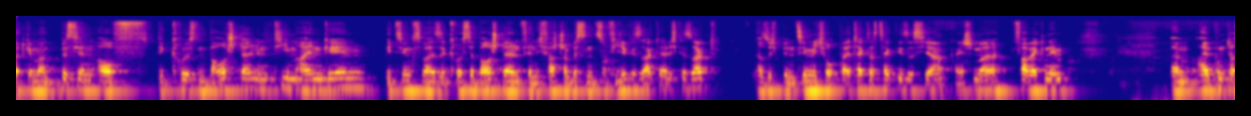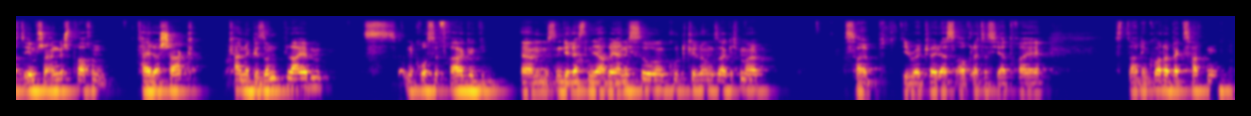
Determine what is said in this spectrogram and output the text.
würde gerne mal ein bisschen auf die größten Baustellen im Team eingehen, beziehungsweise größte Baustellen finde ich fast schon ein bisschen zu viel gesagt, ehrlich gesagt. Also ich bin ziemlich hoch bei Texas Tech dieses Jahr, kann ich schon mal vorwegnehmen. Ähm, ein Punkt hast du eben schon angesprochen, Tyler Schack kann er gesund bleiben? Ist eine große Frage, ähm, ist in den letzten Jahren ja nicht so gut gelungen, sage ich mal. Weshalb die Red Raiders auch letztes Jahr drei Starting Quarterbacks hatten.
